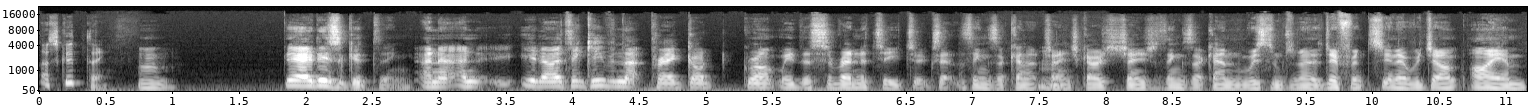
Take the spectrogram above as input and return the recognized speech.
That's a good thing. Mm. Yeah, it is a good thing, and and you know I think even that prayer, God grant me the serenity to accept the things I cannot change, courage to change the things I can, wisdom to know the difference. You know, which I'm, I am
